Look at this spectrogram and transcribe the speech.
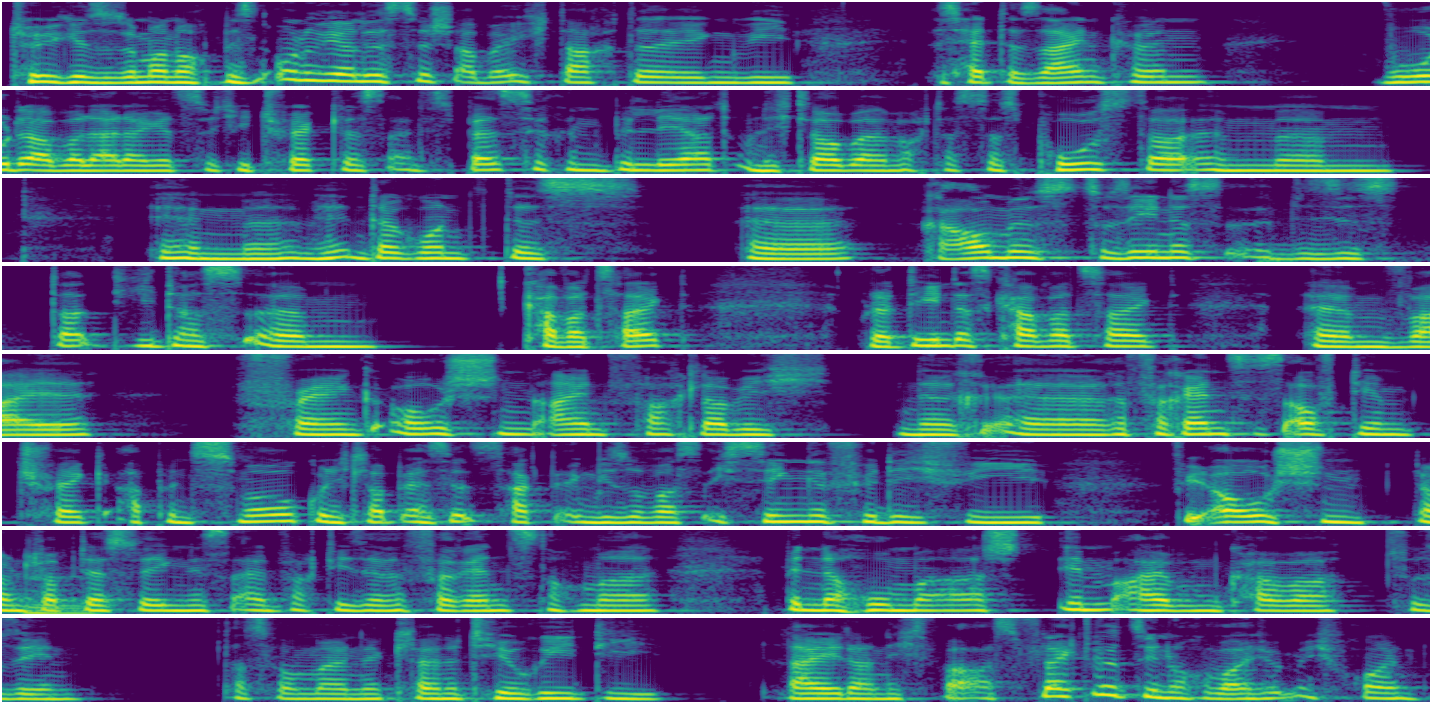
Natürlich ist es immer noch ein bisschen unrealistisch, aber ich dachte irgendwie, es hätte sein können wurde aber leider jetzt durch die Tracklist eines Besseren belehrt und ich glaube einfach, dass das Poster im, ähm, im, im Hintergrund des äh, Raumes zu sehen ist, äh, dieses, die das ähm, Cover zeigt oder den das Cover zeigt, ähm, weil Frank Ocean einfach, glaube ich, eine äh, Referenz ist auf dem Track Up in Smoke und ich glaube, er sagt irgendwie sowas, ich singe für dich wie wie Ocean und ich glaube, mhm. deswegen ist einfach diese Referenz nochmal mit einer Hommage im Albumcover zu sehen. Das war meine kleine Theorie, die leider nicht wahr ist. Vielleicht wird sie noch wahr, ich würde mich freuen.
